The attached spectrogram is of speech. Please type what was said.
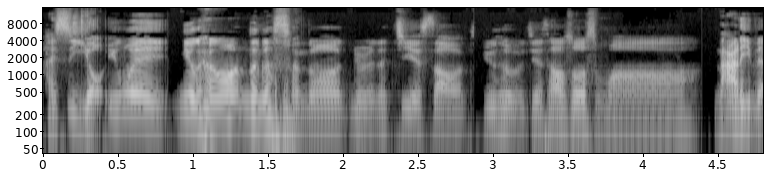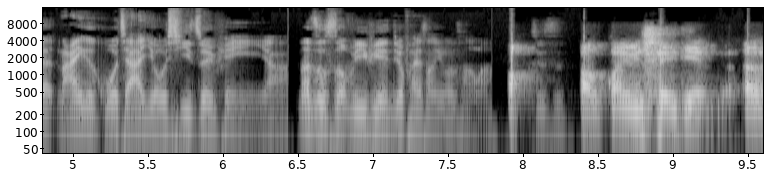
还是有，因为你有看过那个很多有人在介绍 YouTube 介绍说什么哪里的哪一个国家游戏最便宜呀？那这时候 VPN 就派上用场了。哦，就是哦，关于这一点，呃，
